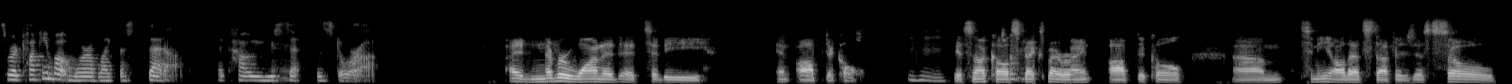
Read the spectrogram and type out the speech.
So we're talking about more of like the setup, like how you Mhm. set the store up. I've never wanted it to be an optical. hmm It's not called Okay. Spex by Ryan optical. Um, to me, all that stuff is just so,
